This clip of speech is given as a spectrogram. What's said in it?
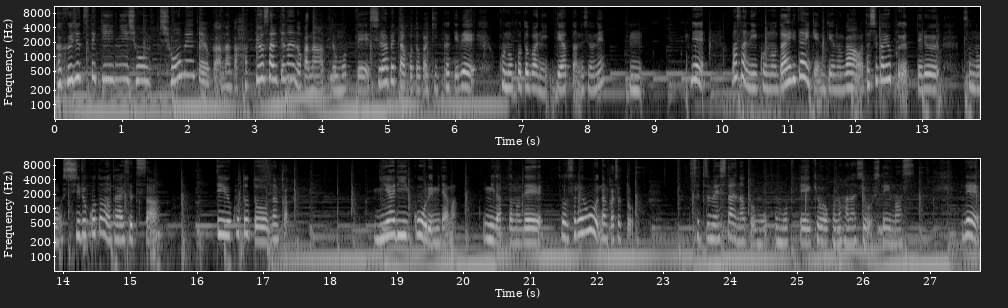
学術的に証明というかなんか発表されてないのかなって思って調べたことがきっかけでこの言葉に出会ったんですよね。うん、でまさにこの代理体験っていうのが私がよく言ってるその知ることの大切さっていうこととなんかニアリーイコールみたいな意味だったのでそうそれをなんかちょっと説明したいなと思って今日はこの話をしています。で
